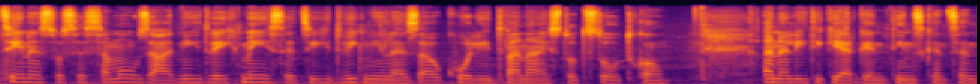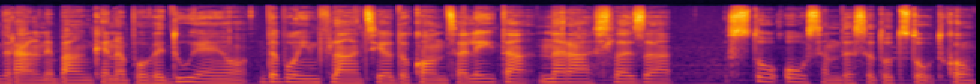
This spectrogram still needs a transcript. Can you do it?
Cene so se samo v zadnjih dveh mesecih dvignile za okoli 12 odstotkov. Analitiki Argentinske centralne banke napovedujejo, da bo inflacija do konca leta narasla za 180 odstotkov.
